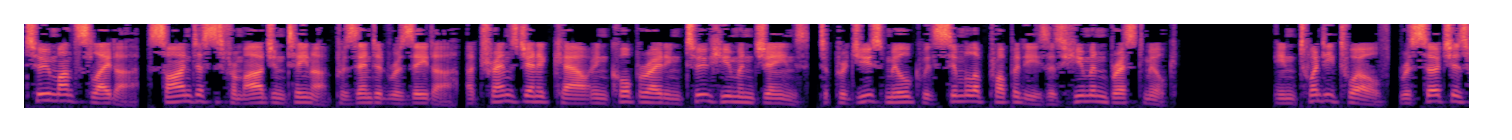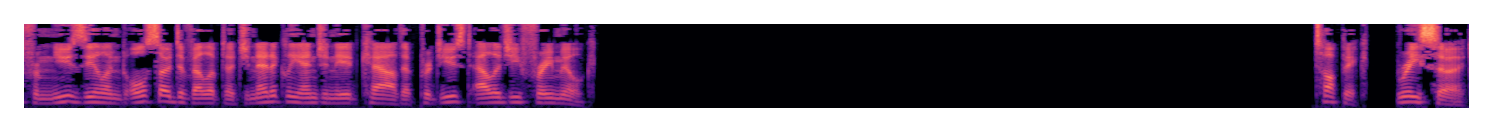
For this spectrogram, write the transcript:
Two months later, scientists from Argentina presented Rosita, a transgenic cow incorporating two human genes, to produce milk with similar properties as human breast milk. In 2012, researchers from New Zealand also developed a genetically engineered cow that produced allergy-free milk. Topic: Research.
